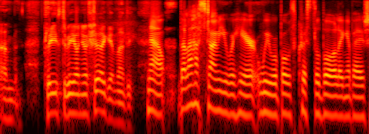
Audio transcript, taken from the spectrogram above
I'm pleased to be on your show again, Mandy. Now, the last time you were here, we were both crystal balling about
